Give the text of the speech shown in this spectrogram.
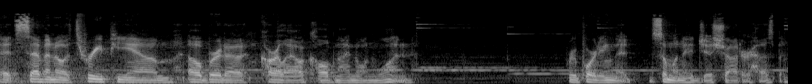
At 7.03 p.m., Elberta Carlile called 911, reporting that someone had just shot her husband.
